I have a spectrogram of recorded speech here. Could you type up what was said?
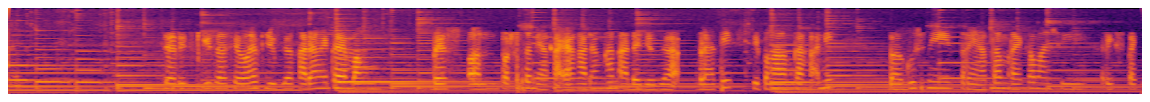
dari segi social life juga kadang itu emang based on person ya kayak kadang kan ada juga berarti di pengalaman kakak nih bagus nih ternyata mereka masih respect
